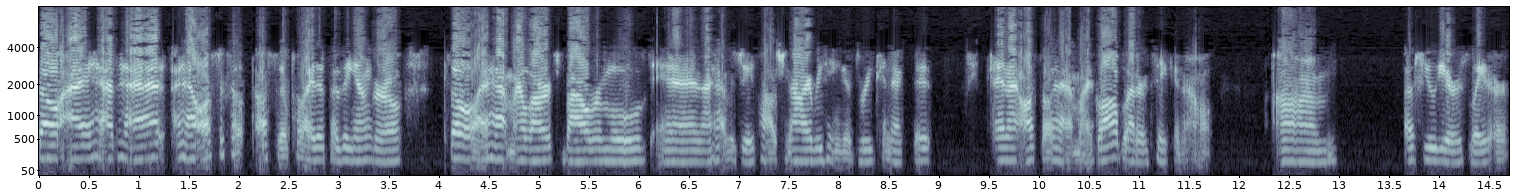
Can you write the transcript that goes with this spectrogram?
So I have had, I had osteoporosis as a young girl. So I had my large bowel removed, and I have a J pouch now. Everything is reconnected, and I also had my gallbladder taken out. Um, a few years later,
